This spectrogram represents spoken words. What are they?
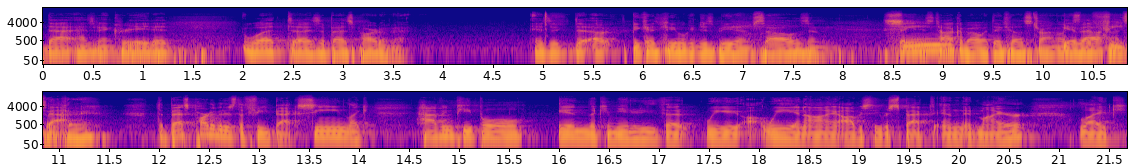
that has been created, what uh, is the best part of it? Is it the, uh, because people can just be themselves and they can just talk about what they feel strongly about? the and that's feedback. okay? The best part of it is the feedback. Seeing like having people in the community that we we and I obviously respect and admire, like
